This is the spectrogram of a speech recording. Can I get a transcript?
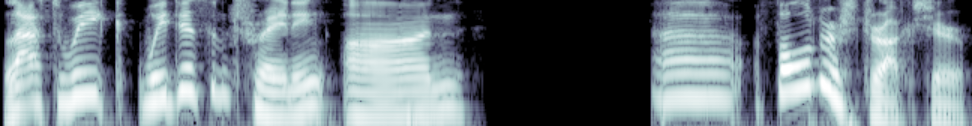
Last week, we did some training on uh, folder structure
